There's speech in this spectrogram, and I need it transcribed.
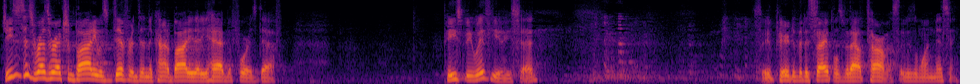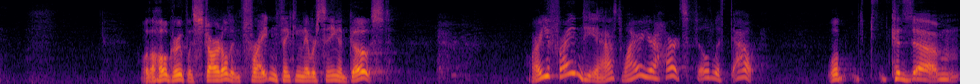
Jesus' resurrection body was different than the kind of body that he had before his death. Peace be with you, he said. so he appeared to the disciples without Thomas. He was the one missing. Well, the whole group was startled and frightened, thinking they were seeing a ghost. Why are you frightened? He asked. Why are your hearts filled with doubt? Well, because, um,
